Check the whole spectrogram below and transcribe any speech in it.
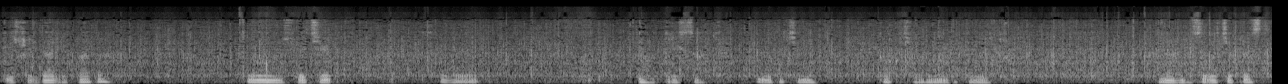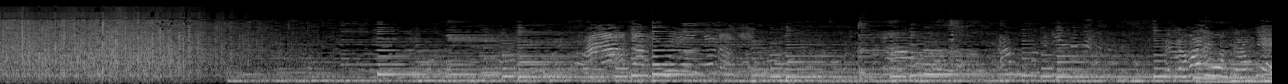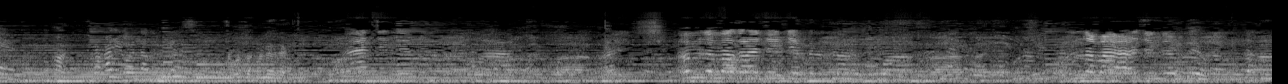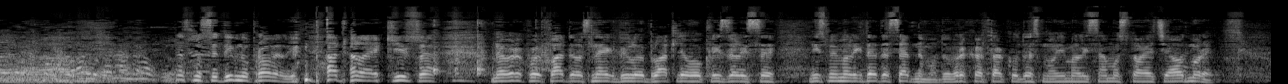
Kiša i dalje pada. Imamo već je sada je evo, tri sata. Vidjet ćemo kako će vreme da. Danas smo se divno proveli. Padala je kiša, na vrhu je padao sneg, bilo je blatljavo, klizali se. Nismo imali gde da sednemo do vrha, tako da smo imali samo stojeće odmore.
